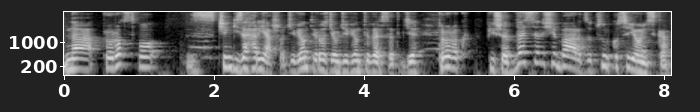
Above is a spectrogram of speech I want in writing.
na proroctwo z księgi Zachariasza, dziewiąty rozdział, dziewiąty werset, gdzie prorok pisze: Wesel się bardzo, córko syjońska.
